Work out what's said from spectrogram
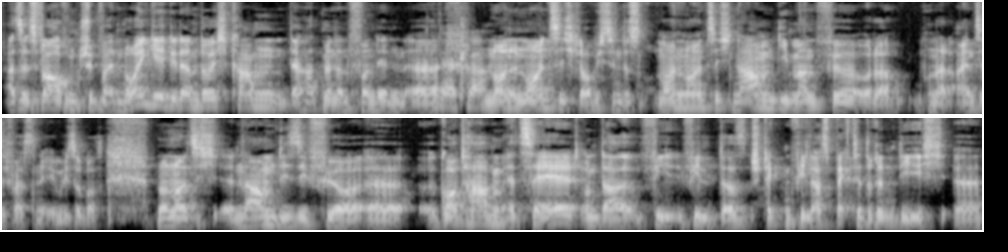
also es war auch ein Stück weit Neugier, die dann durchkamen, der hat mir dann von den äh, ja, 99, glaube ich, sind es 99 Namen, die man für, oder 101, ich weiß nicht, irgendwie sowas, 99 Namen, die sie für äh, Gott haben, erzählt. Und da viel, viel, da steckten viele Aspekte drin, die ich äh,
